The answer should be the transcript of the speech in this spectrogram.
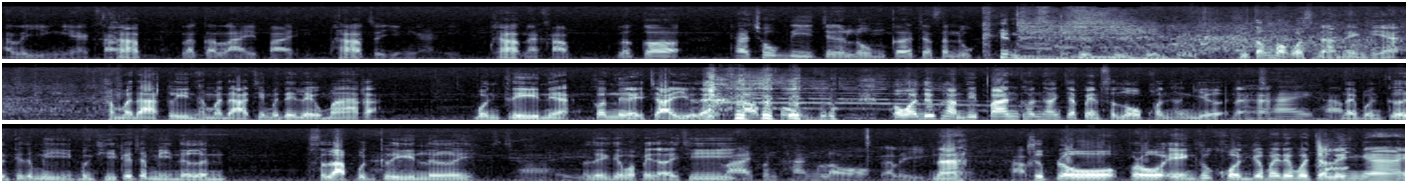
อะไรอย่างเงี้ยครับครับแล้วก็ไล่ไปครับ ว่าจะยังไงครับ นะครับ แล้วก็ถ้าโชคดีเจอลมก็จะสนุกขึ้น คือต้องบอกว่าสนามแห่งเนี้ยธรรมดากรีนธรรมดาที่ไม่ได้เร็วมากอะบนกรีนเนี่ยก็เหนื่อยใจอยู่แล้ว ครับผมพ เพราะว่าด้วยความที่ปั้นค่อนข้างจะเป็นสโลปค่อนข้างเยอะนะฮะใช่ครับในบนเกินก็จะมีบางทีก็จะมีเนินสลับบนกรีนเลยใช่ก็เรียกได้ว่าเป็นอะไรที่ลายค่อนข้างหลอกอะไรอย่างนะเงี้ยครับคือโปรโปรเองทุกคนก็ไม่ได้ว่าจะเล่นง่าย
